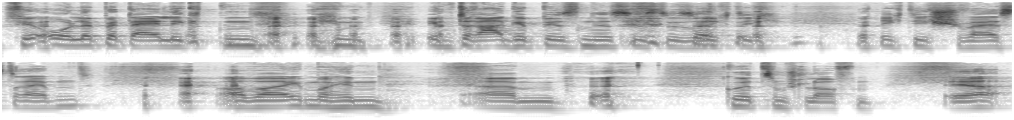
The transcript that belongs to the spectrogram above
für alle Beteiligten im, im Tragebusiness ist das richtig, richtig schweißtreibend. Aber immerhin ähm, gut zum Schlafen. Ja.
